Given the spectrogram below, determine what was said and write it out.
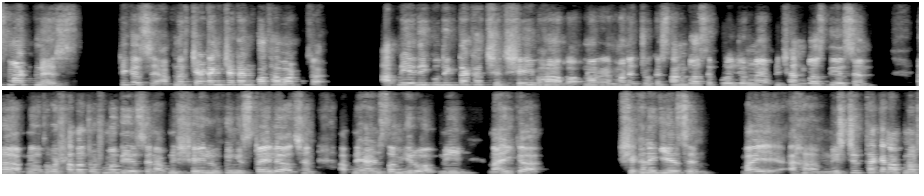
স্মার্টনেস ঠিক আছে? আপনার চ্যাটাং চ্যাটাং কথাবার্তা, আপনি এদিক ওদিক দেখাচ্ছেন সেই ভাব, আপনার মানে চোখে সানগ্লাসের প্রয়োজন নয় আপনি সানগ্লাস দিয়েছেন। হ্যাঁ আপনি অথবা সাদা চশমা দিয়েছেন, আপনি সেই লুকিং স্টাইলে আছেন, আপনি হ্যান্ডসাম হিরো আপনি নায়িকা, সেখানে গিয়েছেন। ভাই নিশ্চিত থাকেন আপনার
